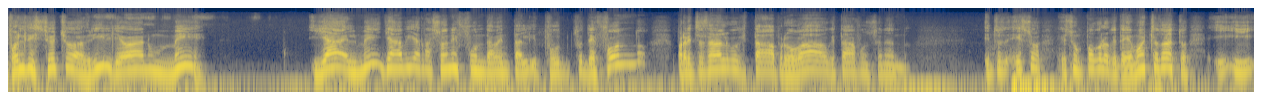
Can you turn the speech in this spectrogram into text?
Fue el 18 de abril, llevaban un mes. Ya el mes ya había razones fundamentales de fondo para rechazar algo que estaba aprobado, que estaba funcionando. Entonces, eso es un poco lo que te demuestra todo esto. Y, y-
